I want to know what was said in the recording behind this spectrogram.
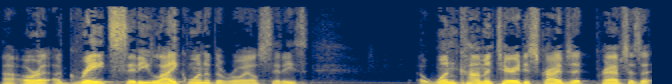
Uh, or a, a, great city, like one of the royal cities. Uh, one commentary describes it perhaps as, a,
